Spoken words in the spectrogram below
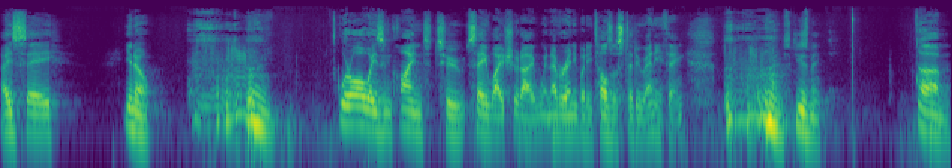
I say, you know, we're always inclined to say, why should I, whenever anybody tells us to do anything. Excuse me. Um,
